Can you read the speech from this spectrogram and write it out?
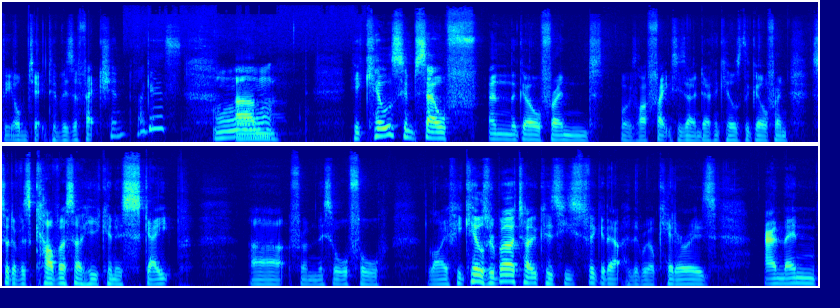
the object of his affection, I guess. Um, he kills himself and the girlfriend, or like fakes his own death and kills the girlfriend, sort of as cover so he can escape uh, from this awful life. He kills Roberto because he's figured out who the real killer is, and then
